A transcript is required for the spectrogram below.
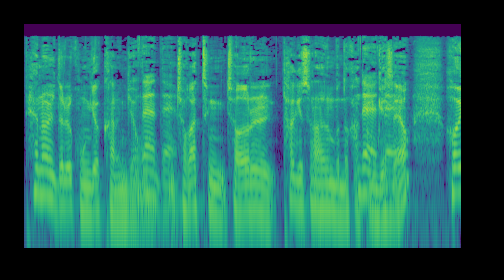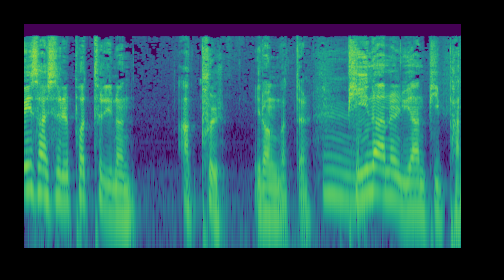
패널들을 공격하는 경우. 네네. 저 같은 저를 타깃으로 하는 분도 가끔 네네. 계세요. 허위 사실을 퍼뜨리는 악플 이런 것들. 음. 비난을 위한 비판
